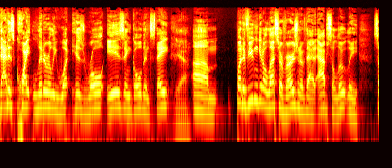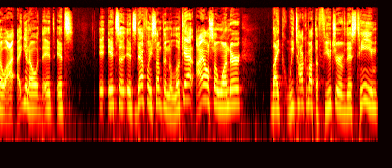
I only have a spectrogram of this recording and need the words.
that is quite literally what his role is in Golden State. Yeah. Um, But if you can get a lesser version of that, absolutely. So I, you know, it, it's it, it's a it's definitely something to look at. I also wonder, like we talk about the future of this team,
